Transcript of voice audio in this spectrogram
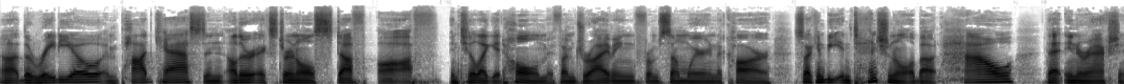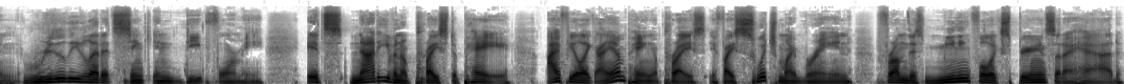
uh, the radio and podcast and other external stuff off until I get home if I'm driving from somewhere in a car, so I can be intentional about how that interaction really let it sink in deep for me. It's not even a price to pay. I feel like I am paying a price if I switch my brain from this meaningful experience that I had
